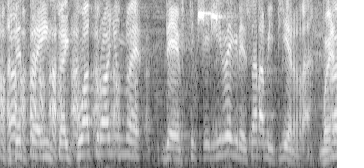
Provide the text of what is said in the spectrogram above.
hace 34 años me decidí regresar a mi tierra. Bueno,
